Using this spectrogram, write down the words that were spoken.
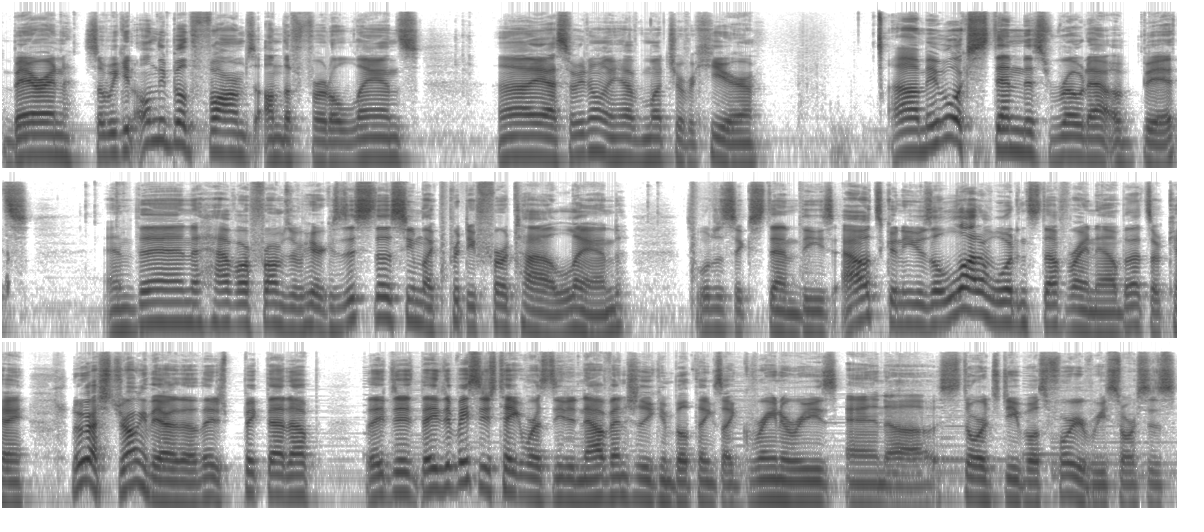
barren. So we can only build farms on the fertile lands. Uh, yeah, so we don't really have much over here. Uh, maybe we'll extend this road out a bit. And then have our farms over here. Because this does seem like pretty fertile land. So we'll just extend these out. It's going to use a lot of wood and stuff right now, but that's okay. Look how strong they are, though. They just pick that up. They did. They basically just take it where it's needed. Now, eventually, you can build things like granaries and uh, storage depots for your resources.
